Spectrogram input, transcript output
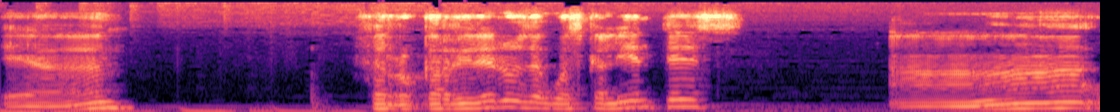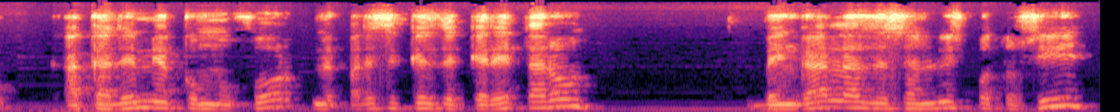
Eh, ferrocarrileros de Aguascalientes, ah, Academia Comofort, me parece que es de Querétaro, Bengalas de San Luis Potosí,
